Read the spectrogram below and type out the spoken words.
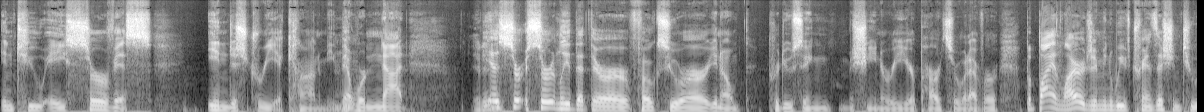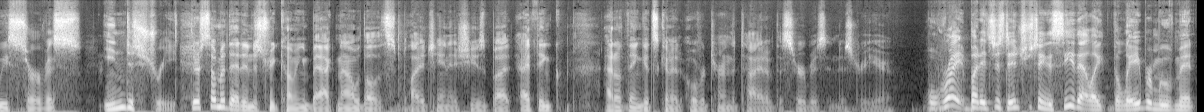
into a service industry economy that mm-hmm. we're not yeah, cer- certainly that there are folks who are, you know, producing machinery or parts or whatever. But by and large, I mean, we've transitioned to a service industry. There's some of that industry coming back now with all the supply chain issues, but I think I don't think it's going to overturn the tide of the service industry here. Well, right, but it's just interesting to see that like the labor movement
